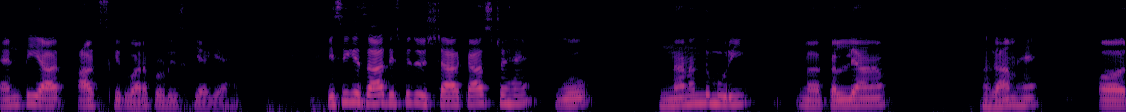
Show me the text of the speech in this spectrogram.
एन टी आर आर्ट्स के द्वारा प्रोड्यूस किया गया है। इसी के साथ इस पर जो स्टार कास्ट हैं, वो नानंदमुरी कल्याण राम हैं और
